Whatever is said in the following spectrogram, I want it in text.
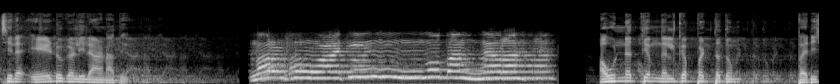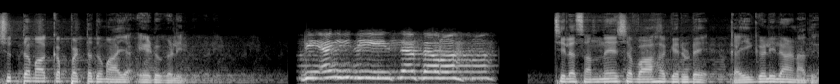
ചില ഏടുകളിലാണത്. ഔന്നത്യം നൽകപ്പെട്ടതും പരിശുദ്ധമാക്കപ്പെട്ടതുമായ ഏടുകളിൽ. ചില സന്ദേശവാഹകരുടെ കൈകളിലാണത്.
